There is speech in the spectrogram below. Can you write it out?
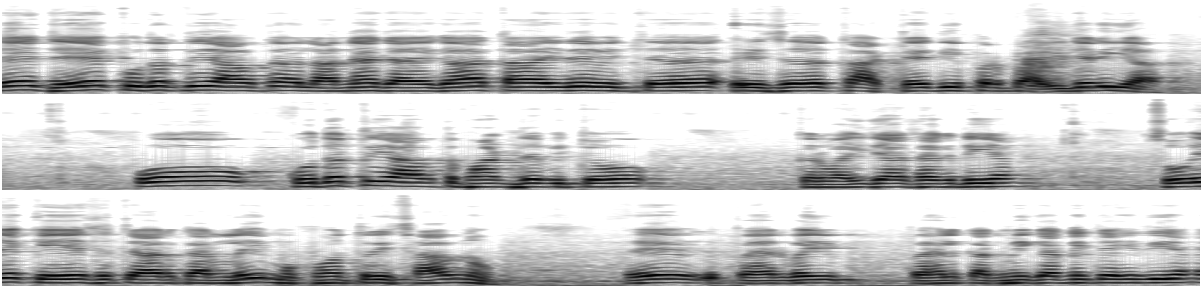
ਤੇ ਜੇ ਕੁਦਰਤੀ ਆਫਤ ਐਲਾਨਿਆ ਜਾਏਗਾ, ਤਾਂ ਇਹਦੇ ਵਿੱਚ ਇਸ ਘਾਟੇ ਦੀ ਭਰਪਾਈ ਜਿਹੜੀ ਆ, ਉਹ ਕੁਦਰਤੀ ਆਫਤ ਫੰਡ ਦੇ ਵਿੱਚੋਂ ਕਰਵਾਈ ਜਾ ਸਕਦੀ ਆ। ਸੋ ਇਹ ਕੇਸ ਤਿਆਰ ਕਰਨ ਲਈ ਮੁੱਖ ਮੰਤਰੀ ਸਾਹਿਬ ਨੂੰ ਇਹ ਪੈਰਵਾਈ ਪਹਿਲ ਕਦਮੀ ਕਰਨੀ ਚਾਹੀਦੀ ਆ।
